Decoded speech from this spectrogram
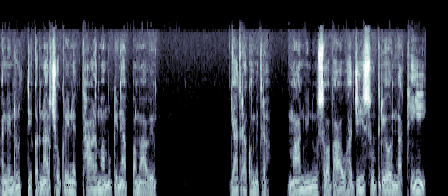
અને નૃત્ય કરનાર છોકરીને થાળમાં મૂકીને આપવામાં આવ્યું. યાદ રાખો મિત્ર, માનવીનો સ્વભાવ હજી સુધર્યો નથી.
